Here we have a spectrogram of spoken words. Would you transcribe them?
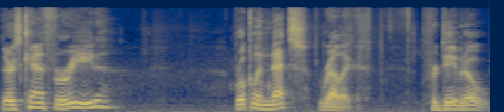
There's Kenneth Faried. Brooklyn Nets relic for David O.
